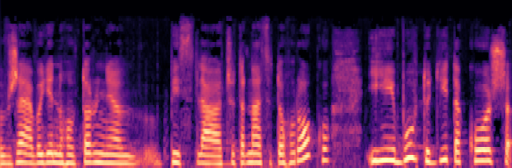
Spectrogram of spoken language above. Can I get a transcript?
вже воєнного вторгнення після 2014 року. І був тоді також е,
